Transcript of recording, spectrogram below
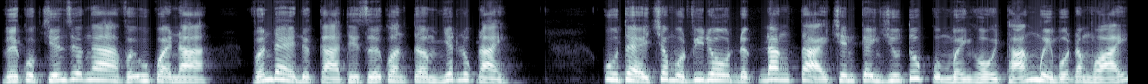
về cuộc chiến giữa Nga với Ukraine, vấn đề được cả thế giới quan tâm nhất lúc này. Cụ thể trong một video được đăng tải trên kênh YouTube của mình hồi tháng 11 năm ngoái,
